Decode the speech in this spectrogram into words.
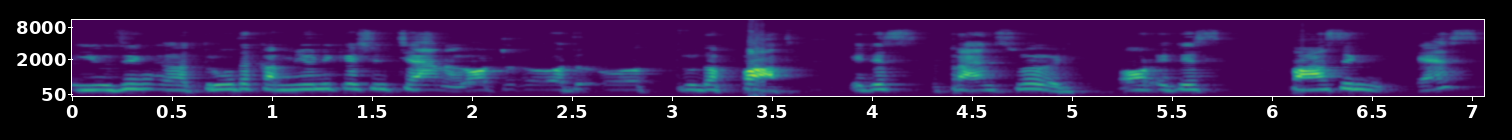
using uh, through the communication channel or, to, or, to, or, through the path it is transferred or it is passing as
